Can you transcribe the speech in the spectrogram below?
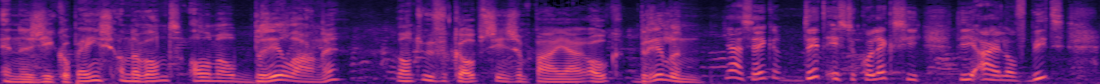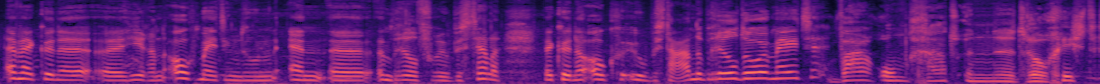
En dan zie ik opeens aan de wand allemaal bril hangen. Want u verkoopt sinds een paar jaar ook brillen. Ja, zeker. Dit is de collectie die I Love biedt. En wij kunnen uh, hier een oogmeting doen en uh, een bril voor u bestellen. Wij kunnen ook uw bestaande bril doormeten. Waarom gaat een uh, drogist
